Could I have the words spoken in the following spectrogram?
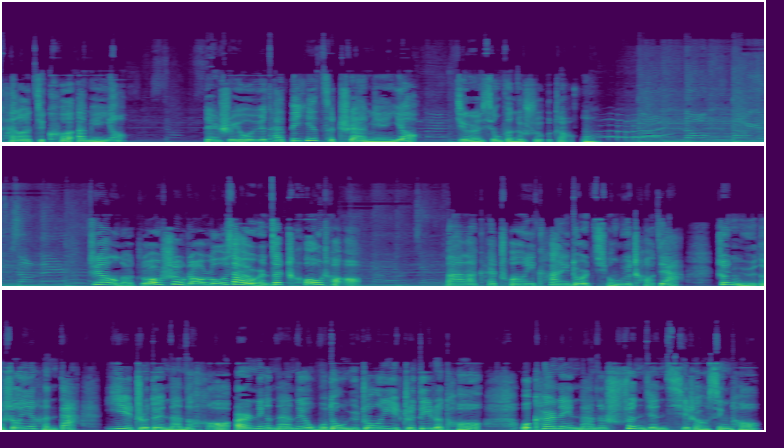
开了几颗安眠药。但是由于他第一次吃安眠药，竟然兴奋的睡不着。嗯，这样的主要睡不着，楼下有人在吵吵，扒拉开窗一看，一对情侣吵架。这女的声音很大，一直对男的吼，而那个男的又无动于衷，一直低着头。我看着那男的，瞬间气上心头。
